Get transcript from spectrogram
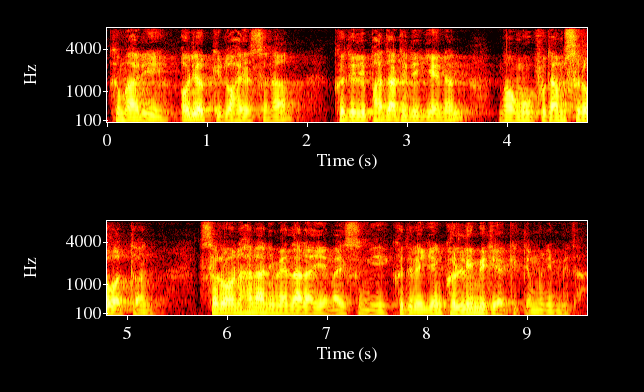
그 말이 어렵기도 하였으나 그들이 받아들이기에는 너무 부담스러웠던 새로운 하나님의 나라의 말씀이 그들에겐 걸림이 되었기 때문입니다.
